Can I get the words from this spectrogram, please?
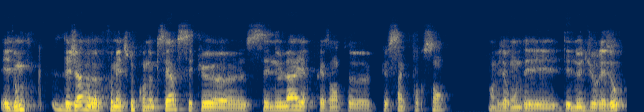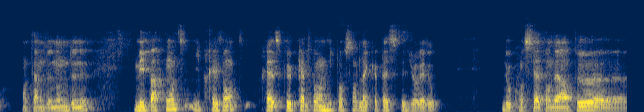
Et donc, déjà, le premier truc qu'on observe, c'est que ces nœuds-là, ils représentent que 5% environ des, nœuds du réseau en termes de nombre de nœuds. Mais par contre, ils présentent presque 90% de la capacité du réseau. Donc on s'y attendait un peu. Euh,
